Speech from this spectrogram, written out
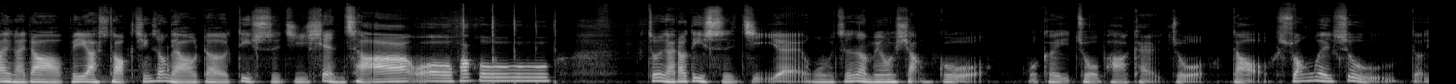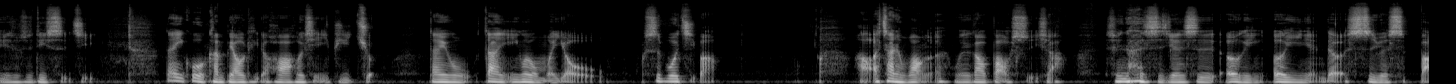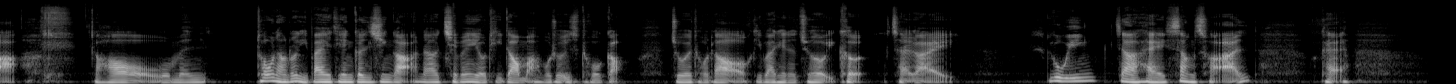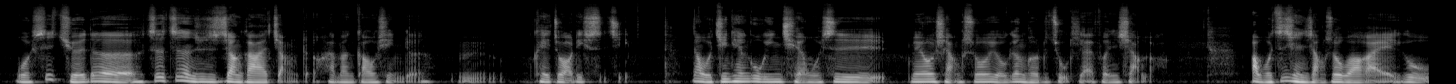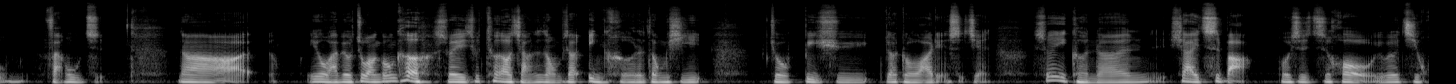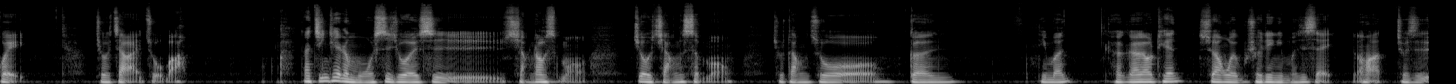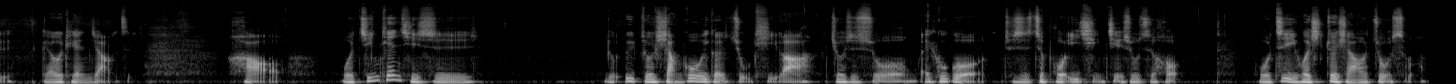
欢迎来到 VS Talk 轻松聊的第十集现场哦！欢呼！终于来到第十集耶！我真的没有想过我可以做 Podcast 做到双位数的，也就是第十集。那如果我看标题的话，会写一批九，但因为但因为我们有试播集嘛，好，差点忘了，我也要报时一下。现在时间是二零二一年的四月十八。然后我们通常都礼拜天更新啊，那前面有提到嘛，我就一直拖稿，就会拖到礼拜天的最后一刻才来录音，再还上传。OK，我是觉得这真的就是这样刚才讲的，还蛮高兴的，嗯，可以做到第十集。那我今天录音前，我是没有想说有任何的主题来分享啊。啊，我之前想说我要来录反物质。那因为我还没有做完功课，所以就特要讲这种比较硬核的东西，就必须要多花一点时间。所以可能下一次吧，或是之后有没有机会，就再来做吧。那今天的模式就会是想到什么就讲什么，就当做跟你们聊聊天。虽然我也不确定你们是谁，啊，就是聊个天这样子。好。我今天其实有有有想过一个主题啦，就是说，哎，如果就是这波疫情结束之后，我自己会最想要做什么？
